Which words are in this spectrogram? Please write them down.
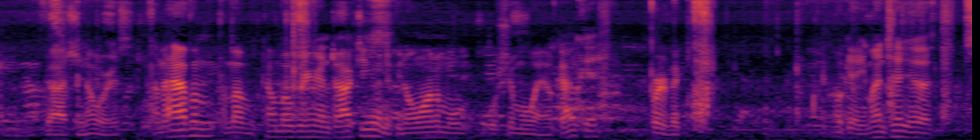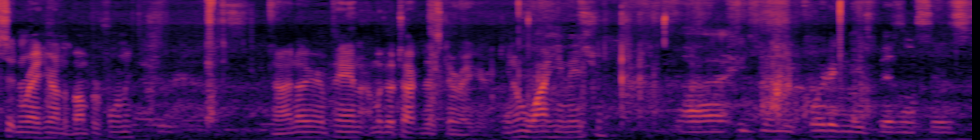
it. Gotcha, no worries. I'm gonna have him, I'm gonna come over here and talk to you, and if you don't want him, we'll, we'll away, okay? Okay. Perfect. Okay, you mind t- uh, sitting right here on the bumper for me? Now, I know you're in pain. I'm gonna go talk to this guy right here. You know why he maced you? Uh, he's been recording these businesses,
